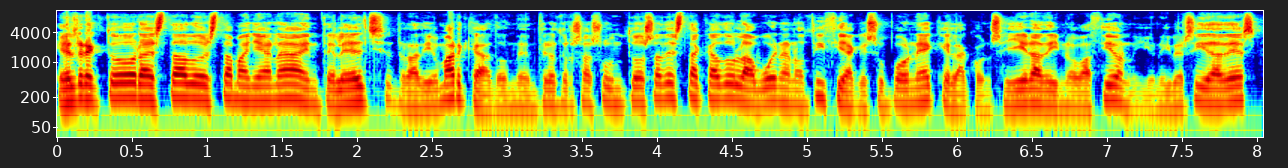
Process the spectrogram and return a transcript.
El rector ha estado esta mañana en Teleelch Radio Marca, donde entre otros asuntos ha destacado la buena noticia que supone que la consellera de Innovación y Universidades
